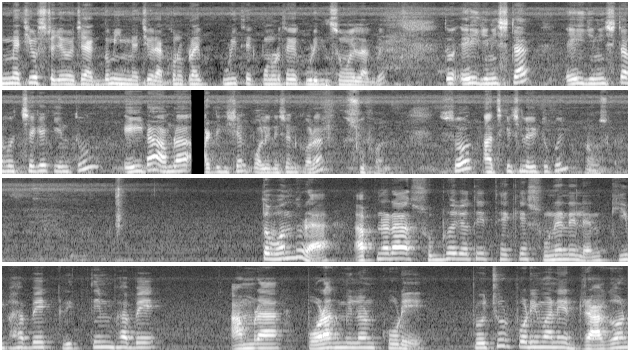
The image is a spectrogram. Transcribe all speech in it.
ইম্যাচিওর স্টেজে রয়েছে একদম ইম্যাচিওর এখনও প্রায় কুড়ি থেকে পনেরো থেকে কুড়ি দিন সময় লাগবে। তো এই জিনিসটা এই জিনিসটা হচ্ছে গিয়ে কিন্তু এইটা আমরা আর্টিফিশিয়াল পলিনেশন করার সুফল। সো আজকে ছিল এইটুকুই, নমস্কার। তো বন্ধুরা আপনারা শুভ্রজ্যোতির থেকে শুনে নিলেন কীভাবে কৃত্রিমভাবে আমরা পরাগ মিলন করে প্রচুর পরিমাণে ড্রাগন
